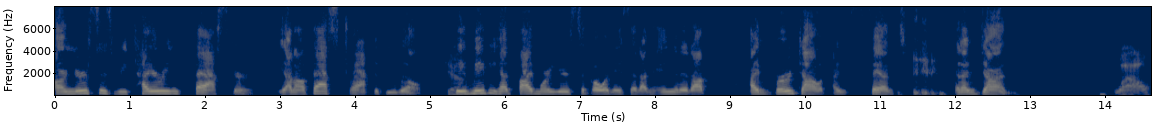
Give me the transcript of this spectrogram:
our nurses retiring faster on a fast track, if you will. Yeah. They maybe had five more years to go and they said, I'm hanging it up. I'm burnt out. I'm spent and I'm done. Wow.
